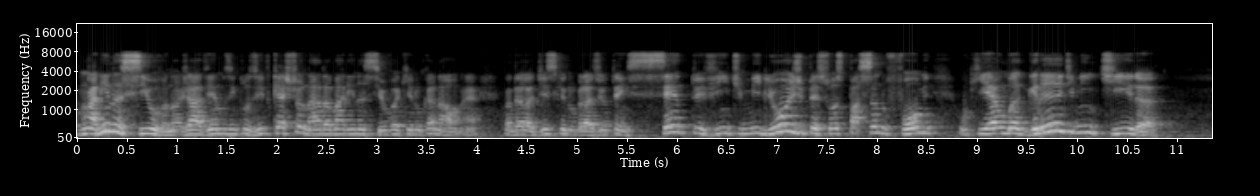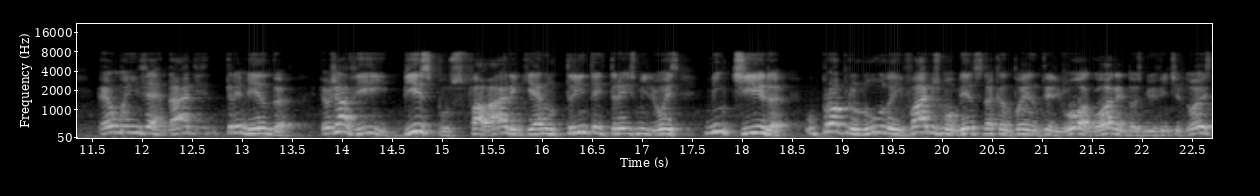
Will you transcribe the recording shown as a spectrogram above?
Marina Silva. Nós já havíamos, inclusive, questionado a Marina Silva aqui no canal, né? Quando ela disse que no Brasil tem 120 milhões de pessoas passando fome, o que é uma grande mentira. É uma inverdade tremenda. Eu já vi bispos falarem que eram 33 milhões. Mentira! O próprio Lula, em vários momentos da campanha anterior, agora em 2022,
